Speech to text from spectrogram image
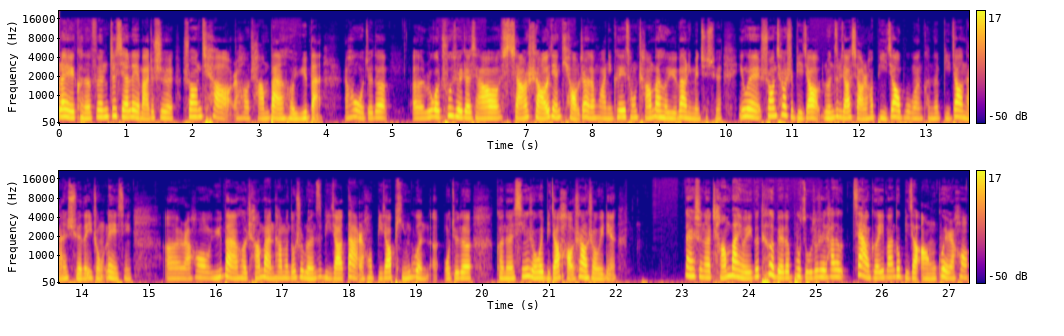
类可能分这些类吧，就是双翘，然后长板和鱼板。然后我觉得，呃，如果初学者想要想少一点挑战的话，你可以从长板和鱼板里面去学，因为双翘是比较轮子比较小，然后比较不稳，可能比较难学的一种类型。呃，然后鱼板和长板它们都是轮子比较大，然后比较平稳的，我觉得可能新手会比较好上手一点。但是呢，长板有一个特别的不足，就是它的价格一般都比较昂贵。然后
